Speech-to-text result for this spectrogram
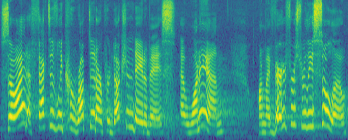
So I had effectively corrupted our production database at 1 a.m. on my very first release solo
